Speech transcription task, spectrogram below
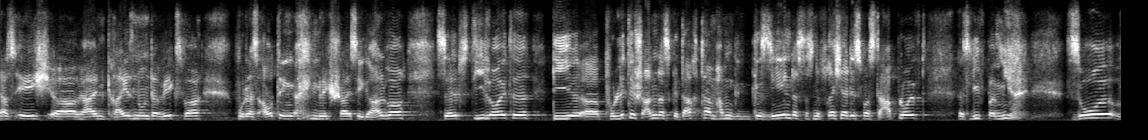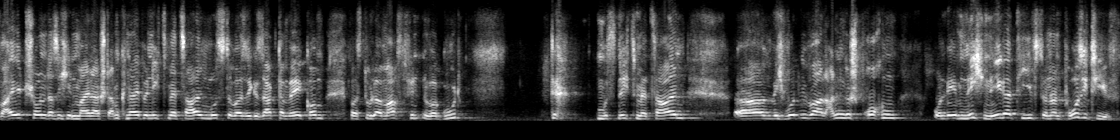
dass ich äh, in Kreisen unterwegs war, wo das Outing eigentlich scheißegal war. Selbst die Leute, die äh, politisch anders gedacht haben, haben gesehen, dass das eine Frechheit ist, was da abläuft. Das lief bei mir so weit schon, dass ich in meiner Stammkneipe nichts mehr zahlen musste, weil sie gesagt haben, ey komm, was du da machst, finden wir gut muss nichts mehr zahlen. Äh, ich wurde überall angesprochen und eben nicht negativ, sondern positiv.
